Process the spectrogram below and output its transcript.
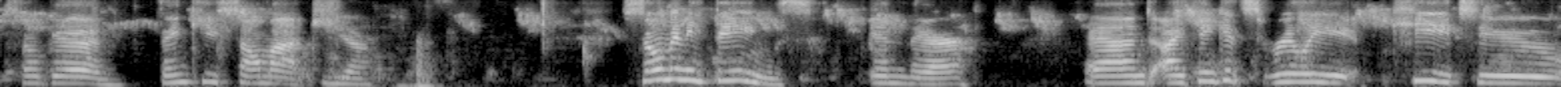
So good. Thank you so much. Yeah. So many things in there. And I think it's really key to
